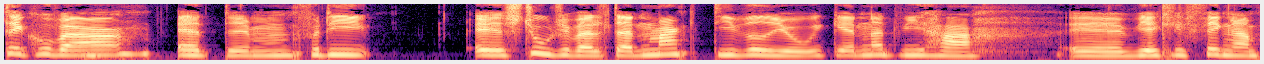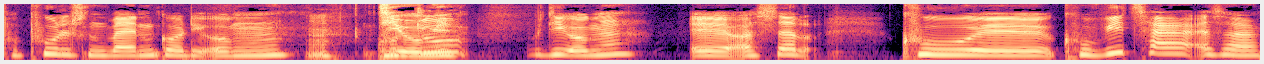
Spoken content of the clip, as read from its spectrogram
Det kunne være, at øhm, fordi øh, Studievalg Danmark, de ved jo igen, at vi har øh, virkelig fingeren på pulsen, hvad angår de unge. de Kunne unge. Du, de unge, øh, os selv. Kunne, øh, kunne vi tage, altså,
